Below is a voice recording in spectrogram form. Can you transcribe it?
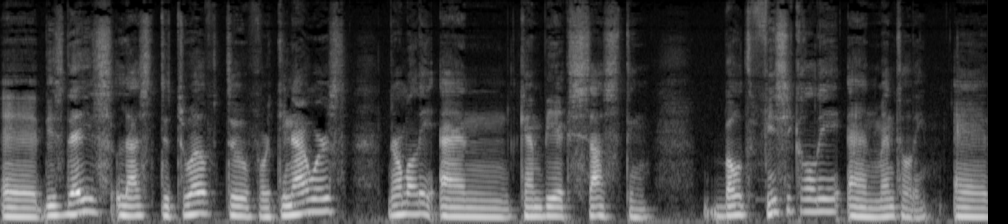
Uh, these days last to 12 to 14 hours normally and can be exhausting, both physically and mentally. Uh,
